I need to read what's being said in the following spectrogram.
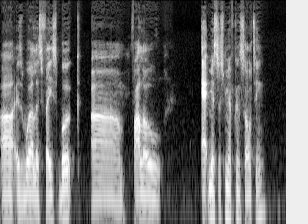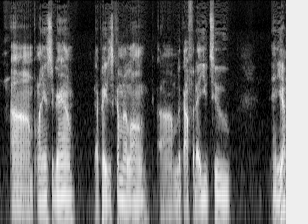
uh as well as Facebook um follow at Mr. Smith Consulting um on Instagram that page is coming along um look out for that YouTube and yeah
